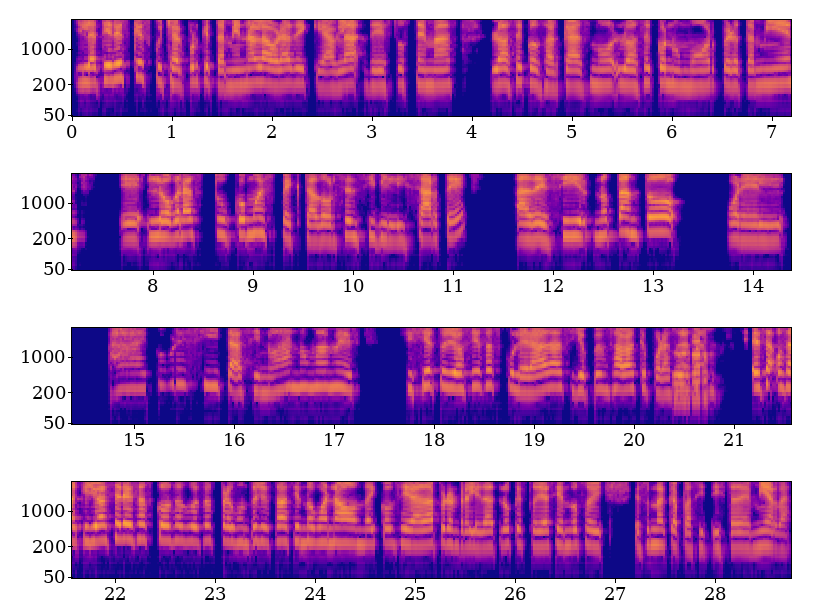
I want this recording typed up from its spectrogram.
Y la tienes que escuchar porque también a la hora de que habla de estos temas, lo hace con sarcasmo, lo hace con humor, pero también eh, logras tú como espectador sensibilizarte a decir, no tanto por el, ay, pobrecita, sino, ah, no mames, sí es cierto, yo hacía esas culeradas y yo pensaba que por hacer esas, esa, o sea, que yo hacer esas cosas o esas preguntas yo estaba haciendo buena onda y considerada, pero en realidad lo que estoy haciendo soy, es una capacitista de mierda.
